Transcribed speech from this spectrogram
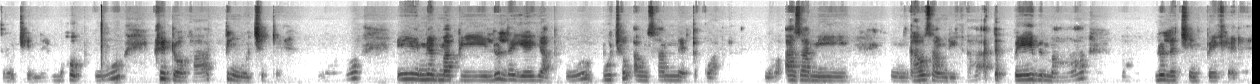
သူတို့ထင်တယ်မဟုတ်ဘူးခရစ်တော်ဟာတင့်ကိုချစ်တယ်နော်အေးမြန်မာပြည်လွတ်လပ်ရေးရဖို့ဘူချုပ်အောင်ဆန်းနဲ့တကွာနော်အာဇာနည်ခေါင်းဆောင်တွေကအသက် ပေးပြီးမှလွတ်လပ်ခြင်းပေးခဲ့တယ်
